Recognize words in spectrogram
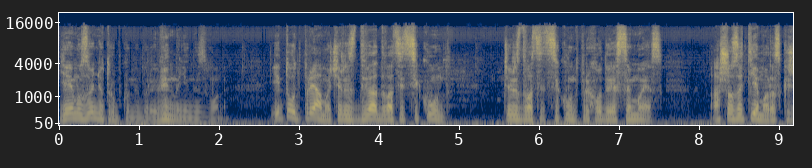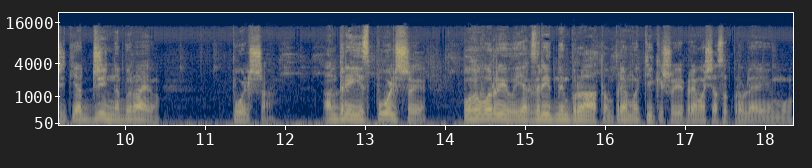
Я йому дзвоню, трубку не бере, він мені не дзвонить. І тут прямо через 20 секунд, через 20 секунд приходить смс. А що за тема, розкажіть? Я джин набираю. Польща. Андрій із Польщі. Поговорили, як з рідним братом. Прямо тільки що я прямо зараз відправляю йому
